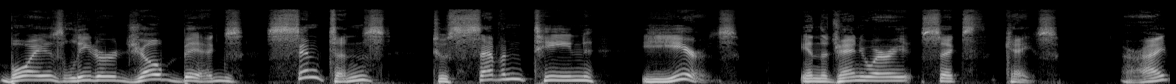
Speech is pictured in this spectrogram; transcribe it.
Boys leader Joe Biggs sentenced to 17 years in the January 6th case. All right.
